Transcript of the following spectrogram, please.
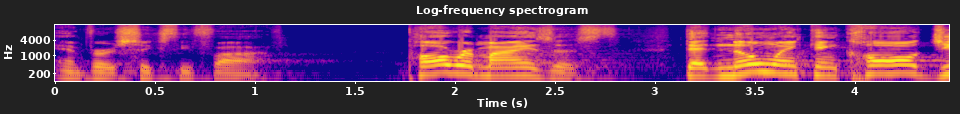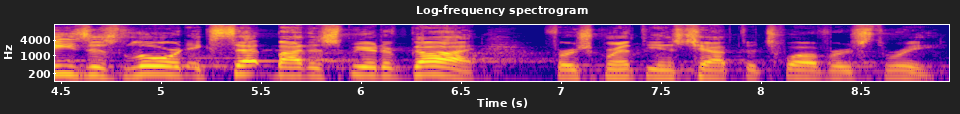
and verse 65. Paul reminds us that no one can call Jesus Lord except by the Spirit of God. 1 Corinthians chapter 12 verse 3.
